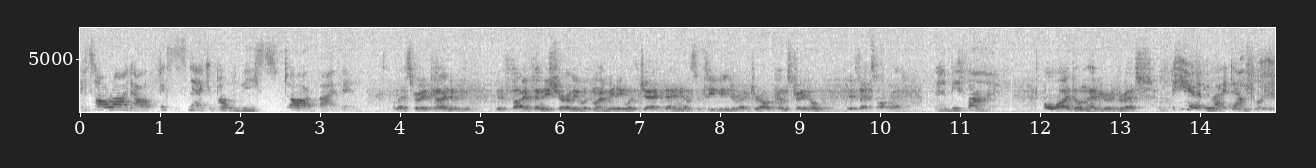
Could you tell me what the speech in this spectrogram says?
If it's all right, I'll fix a snack. You'll probably be starved by then. Well, that's very kind of you. If I finish early with my meeting with Jack Daniels, the TV director, I'll come straight over, if that's all right. That'd be fine. Oh, I don't have your address. Here, let me write it down for you.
